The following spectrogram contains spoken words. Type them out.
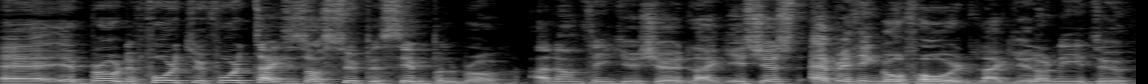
Uh, bro, the 4-2-4 tactics are super simple, bro. I don't think you should, like, it's just everything go forward. Like, you don't need to...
